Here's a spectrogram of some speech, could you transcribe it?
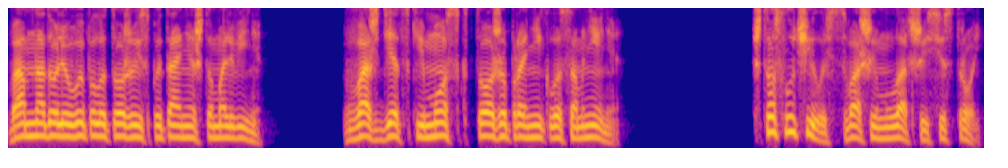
Вам на долю выпало то же испытание, что Мальвине. В ваш детский мозг тоже проникло сомнение. Что случилось с вашей младшей сестрой?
